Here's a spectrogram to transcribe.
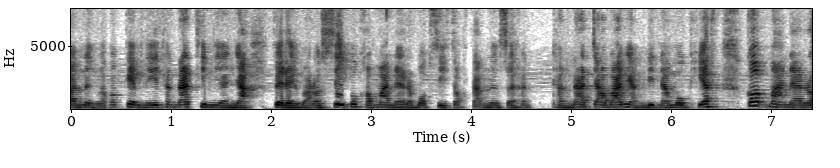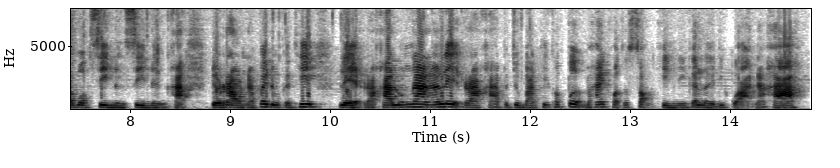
ต่อหนึ่งแล้วก็เกมนี้ทางด้านทีมเยือนอย่างเฟเรวารอซี่พวกเขามาในระบบ 4-2-3-1ส่วนทางด้านเจ้าบ้านอย่างดินาโมเคียฟก็มาในระบบ 4-1-4-1 ค่ะ เดี๋ยวเรานะไปดูกันที่เลทราคาล่วงหน้าและเลทราคาปัจจุบันที่เขาเปิดมาให้ของทั้งสองทีมนี้กันเลยดีกว่านะคะ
